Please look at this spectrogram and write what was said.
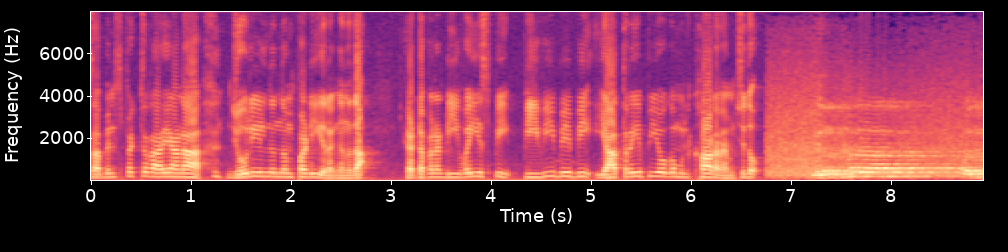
സബ് ഇൻസ്പെക്ടറായാണ് ജോലിയിൽ നിന്നും പടിയിറങ്ങുന്നത്. Kattappana DYSP P V Baby യാത്രയപ്പ് യോഗം ഉദ്ഘാടനം ചെയ്തു. ഒരു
